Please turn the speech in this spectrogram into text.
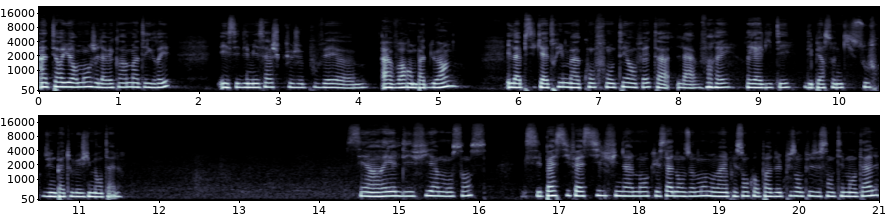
intérieurement, je l'avais quand même intégré. Et c'est des messages que je pouvais euh, avoir en background et la psychiatrie m'a confrontée en fait à la vraie réalité des personnes qui souffrent d'une pathologie mentale. C'est un réel défi à mon sens. C'est pas si facile finalement que ça dans un monde où on a l'impression qu'on parle de plus en plus de santé mentale,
